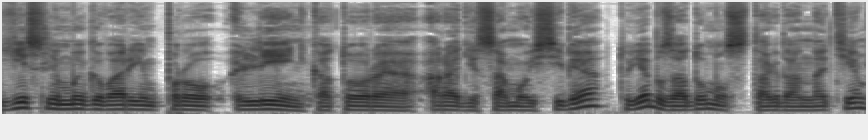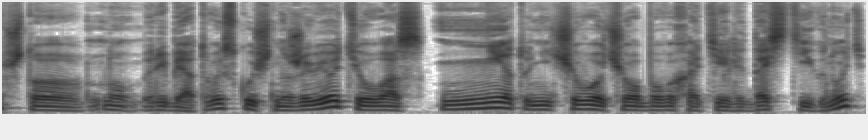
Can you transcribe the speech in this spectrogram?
Если мы говорим про лень, которая ради самой себя, то я бы задумался тогда над тем, что, ну, ребят, вы скучно живете, у вас нету ничего, чего бы вы хотели достигнуть,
